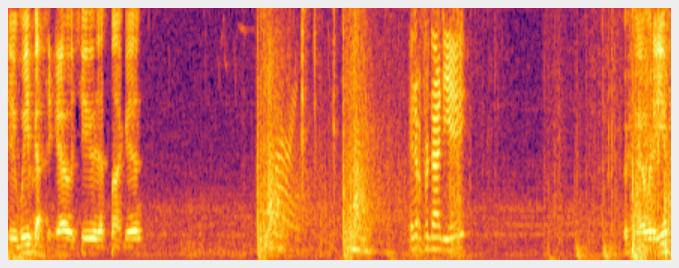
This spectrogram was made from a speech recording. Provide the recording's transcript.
Dude, we've got to go too. That's not good. Firing. Hit him for 98. Pushing over to you. Shoot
